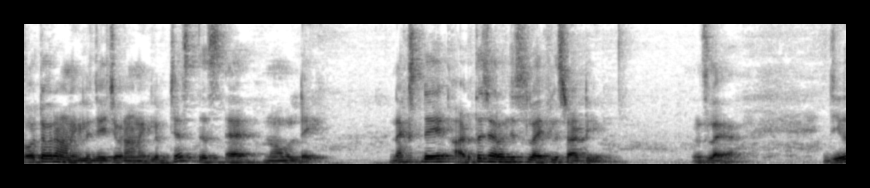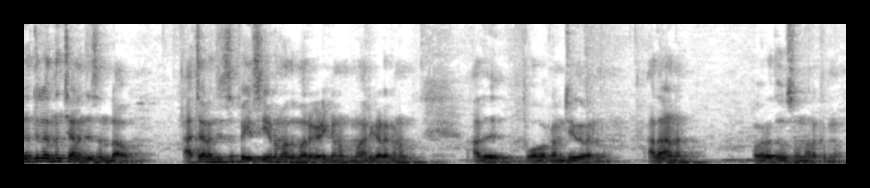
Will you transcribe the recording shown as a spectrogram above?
തോറ്റവരാണെങ്കിലും ജയിച്ചവരാണെങ്കിലും just this a normal day next day അടുത്ത ചലഞ്ചസ് ലൈഫിൽ സ്റ്റാർട്ട് ചെയ്യും. മനസ്സിലായ? ജീവിതത്തിൽ എന്നും ചലഞ്ചസ് ഉണ്ടാവും. ആ ചലഞ്ചസ് ഫേസ് ചെയ്യണം അത് മറികടിക്കണം മറികടക്കണം അത് ഓവർകം ചെയ്ത് വരണം. അതാണ് ഓരോ ദിവസവും നടക്കുന്നത്.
